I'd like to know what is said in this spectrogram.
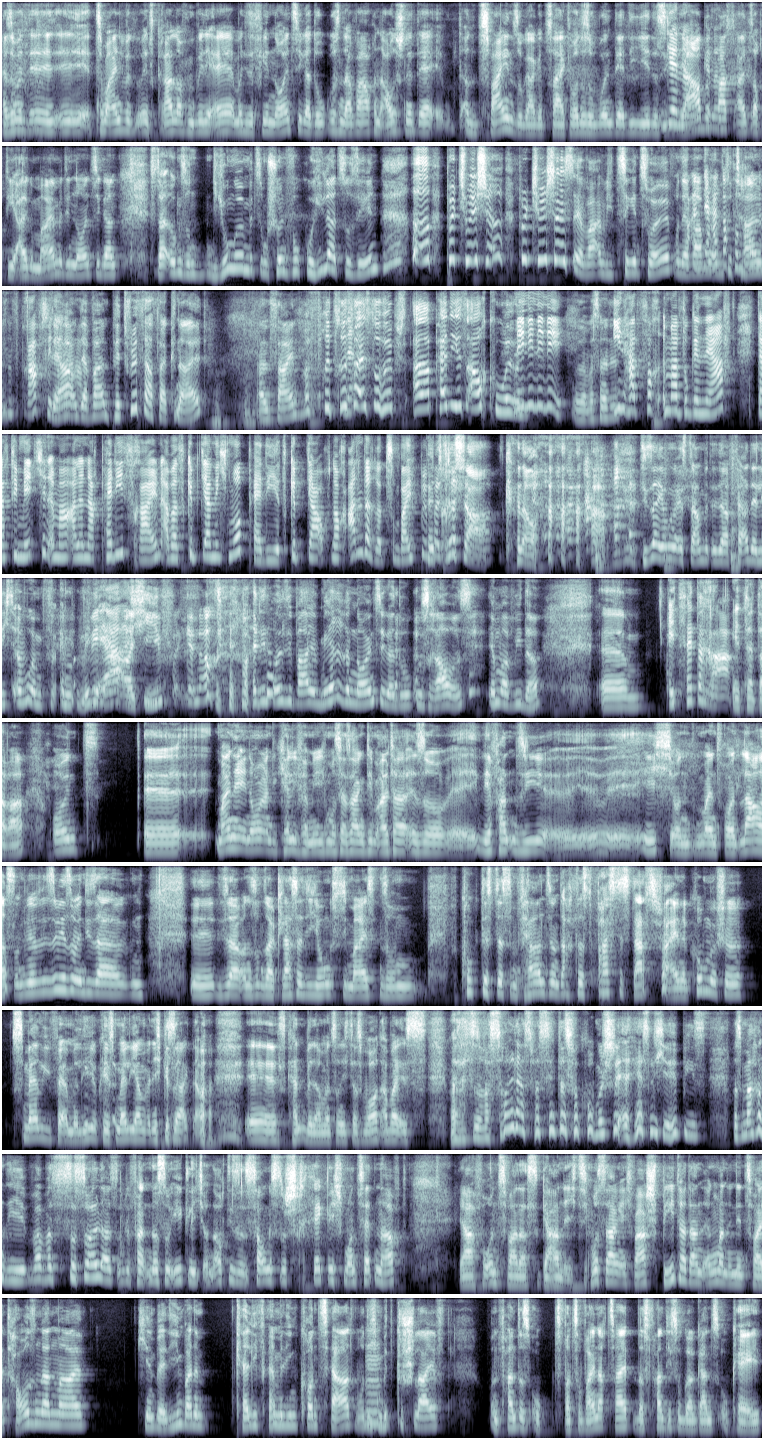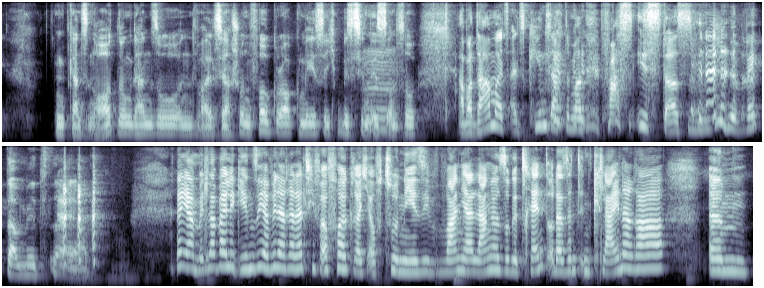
Also mit, äh, äh, zum einen jetzt gerade auf dem WDR immer diese 94er-Dokus und da war auch ein Ausschnitt, der also zweien sogar gezeigt wurde, sowohl in der, die jedes Genau, Jahr genau. befasst, als auch die allgemein mit den 90ern. Ist da irgend so ein Junge mit so einem schönen Fokuhila zu sehen. Ah, Patricia, Patricia ist er, war irgendwie 10, 12 und er war der hat total. Ja, gehabt. und der war in Patricia verknallt. Anscheinend. Patricia ist so hübsch, aber Paddy ist auch cool. Nee, nee, nee, nee. Oder was? Ihn hat's doch immer so genervt, dass die Mädchen immer alle nach Paddy schreien, aber es gibt ja nicht nur Paddy, es gibt ja auch noch andere, zum Beispiel Patricia. Genau. Dieser Junge ist damit in der Ferne, der liegt irgendwo im, im WDR-Archiv. Genau. Weil den holen sie bei mehreren 90er-Dokus raus. Immer wieder. Ähm, Etc. etc. Und äh, meine Erinnerung an die Kelly-Familie, ich muss ja sagen, dem Alter, also äh, wir fanden sie, äh, ich und mein Freund Lars und wir sind wir so in dieser, äh, dieser unserer Klasse, die Jungs, die meisten so, gucktest das im Fernsehen und dachtest, was ist das für eine komische Smelly Family. Okay, Smelly haben wir nicht gesagt, aber äh, das kannten wir damals noch nicht das Wort, aber ist, man sagte so, was soll das? Was sind das für komische, äh, hässliche Hippies? Was machen die? Wa- Was, was soll das? Und wir fanden das so eklig und auch diese Songs so schrecklich schmonzettenhaft. Ja, für uns war das gar nichts. Ich muss sagen, ich war später dann irgendwann in den 2000ern mal hier in Berlin bei einem Kelly Family Konzert, wurde ich mitgeschleift und fand es, oh, es war zur Weihnachtszeit, das fand ich sogar ganz okay ganz in Ordnung dann so und weil es ja schon Folkrock-mäßig ein bisschen ist und so. Aber damals als Kind dachte man, was ist das? Bitte weg damit. Naja. Naja, mittlerweile gehen sie ja wieder relativ erfolgreich auf Tournee. Sie waren ja lange so getrennt oder sind in kleinerer ähm,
